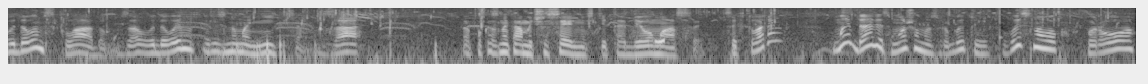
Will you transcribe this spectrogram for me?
видовим складом, за видовим різноманіттям, за е, показниками чисельності та біомаси цих тварин, ми далі зможемо зробити висновок про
